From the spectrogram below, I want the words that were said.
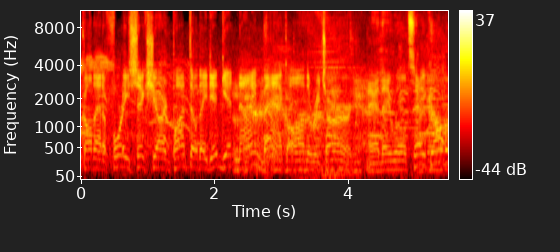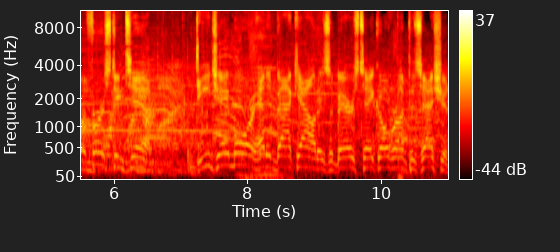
Call that a 46-yard punt, though they did get nine back on the return. And they will take over first and 10. DJ Moore headed back out as the Bears take over on possession.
